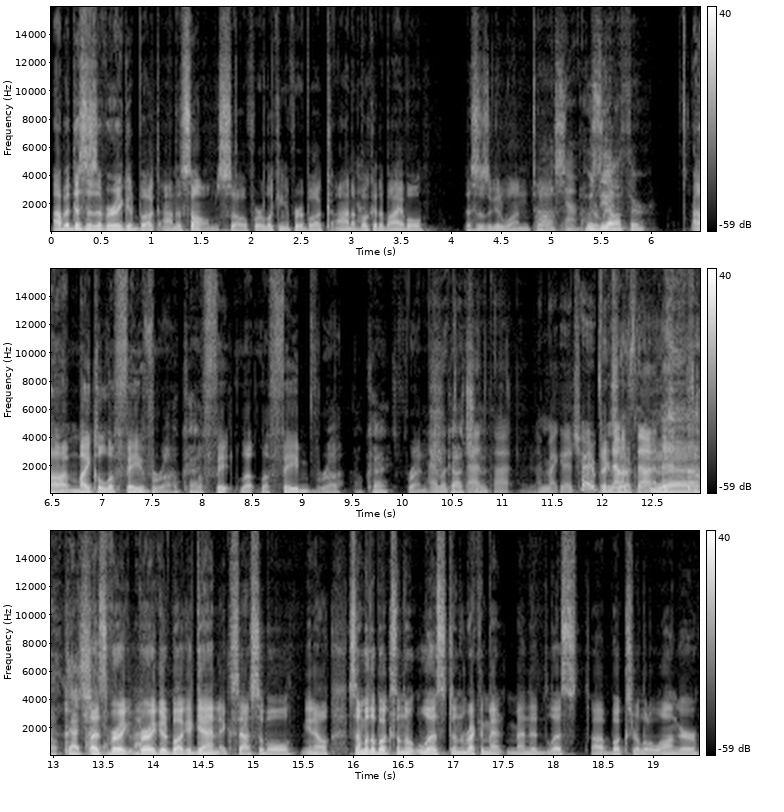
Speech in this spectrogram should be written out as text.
Uh, but this is a very good book on the Psalms. So if we're looking for a book on a book of the Bible, this is a good one to. Yeah. Who's the author? Uh, Michael Lefebvre. Okay. Lefe- Le- Lefebvre, Okay. French. I looked at that and thought, I'm not going to try to pronounce Exactly. that. Yeah. Gotcha. That's very, very good book. Again, accessible. You know, some of the books on the list and recommended list uh, books are a little longer.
